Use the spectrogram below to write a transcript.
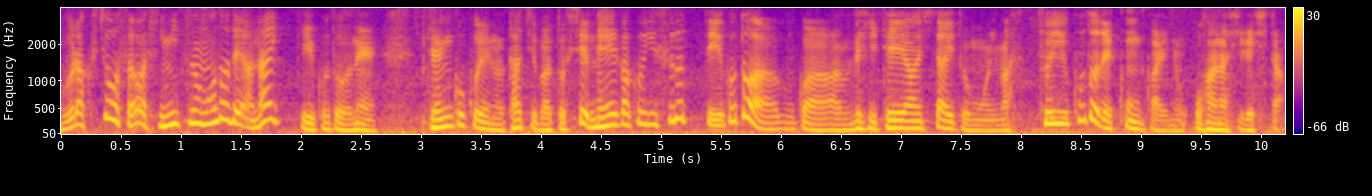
部落調査は秘密のものではないっていうことをね、全国連の立場として明確にするっていうことは、僕はぜひ提案したいと思います。ということで、今回のお話でした。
